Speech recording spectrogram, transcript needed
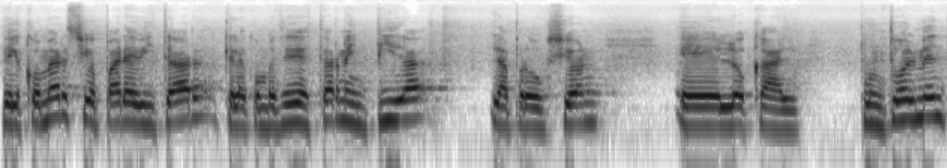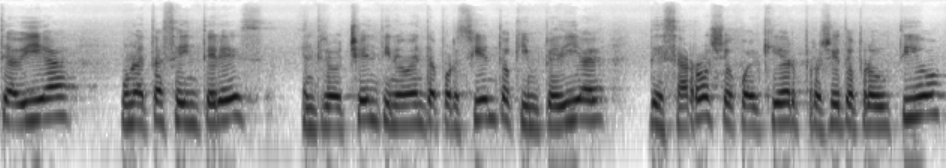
del comercio para evitar que la competencia externa impida la producción eh, local. Puntualmente había una tasa de interés entre 80 y 90% que impedía desarrollo de cualquier proyecto productivo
